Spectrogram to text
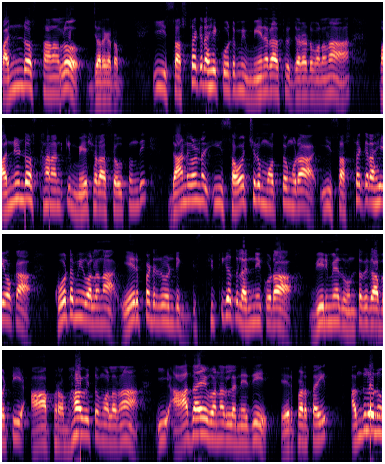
పన్నెండో స్థానంలో జరగడం ఈ షష్టగ్రహి కూటమి మీనరాశిలో జరగడం వలన పన్నెండో స్థానానికి మేషరాశి అవుతుంది. దానివలన ఈ సంవత్సరం మొత్తం కూడా ఈ షష్టగ్రహి యొక్క కూటమి వలన ఏర్పడినటువంటి స్థితిగతులన్నీ కూడా వీరి మీద ఉంటుంది కాబట్టి ఆ ప్రభావితం వలన ఈ ఆదాయ వనరులు అనేది ఏర్పడతాయి. అందులోనూ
